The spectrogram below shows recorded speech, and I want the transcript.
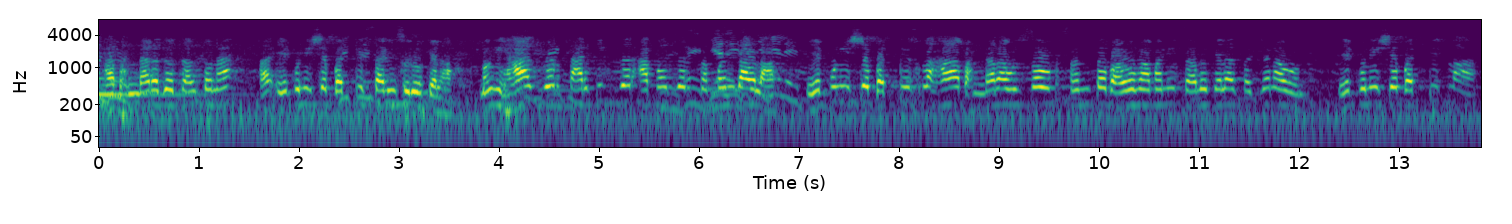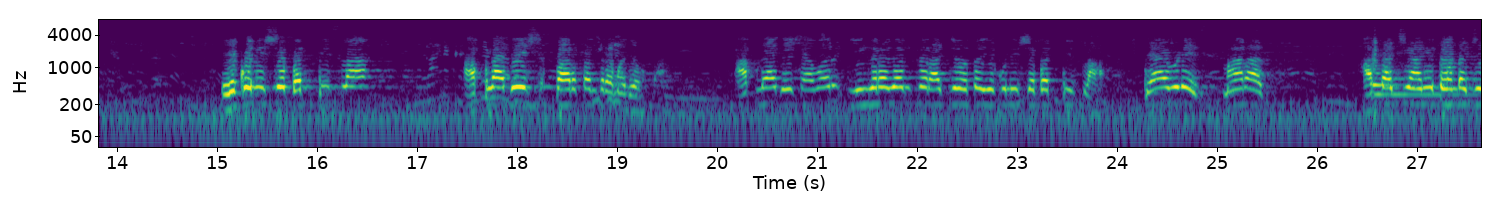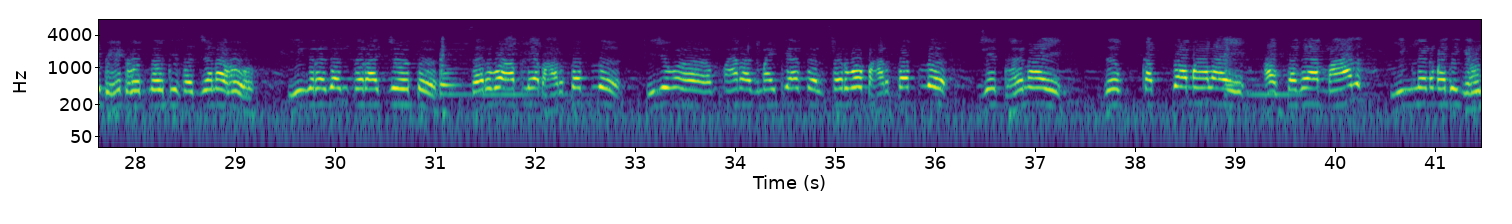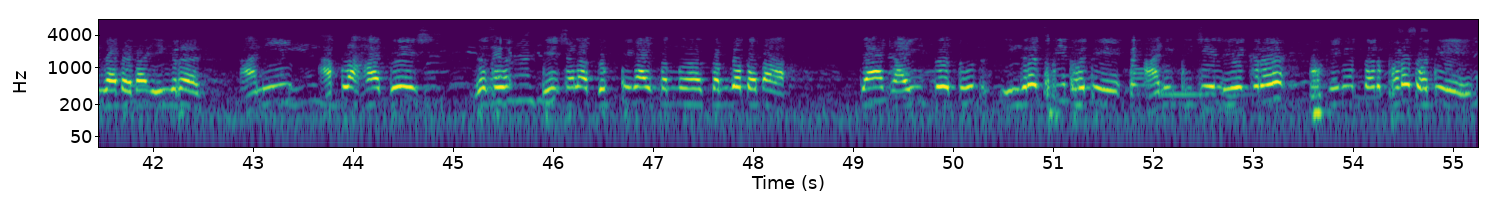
हा भंडारा जो चालतो ना हा एकोणीसशे बत्तीस साली सुरू केला. मग ह्या जर तार्किक जर आपण जर संबंध लावला एकोणीसशे बत्तीस ला हा भंडारा उत्सव संत भाऊमामानी चालू केला सज्जनाहून एकोणीसशे बत्तीस ला एकोणीसशे बत्तीस ला आपला देश पारतंत्र्यामध्ये होता. आपल्या देशावर इंग्रजांचं राज्य होतं एकोणीसशे बत्तीस ला त्यावेळेस महाराज हाताची आणि तोंडाची भेट होत नव्हती सज्जना हो इंग्रजांचं राज्य होतं. सर्व आपल्या भारतातलं हे जे महाराज माहिती असेल सर्व भारतातलं जे धन आहे जो कच्चा माल आहे हा सगळा माल इंग्लंडमध्ये घेऊन जात होता इंग्रज. आणि आपला हा देश जसं देशाला दुभती गाय सम- समजत होता त्या गाईचं दूध इंग्रज पीत होते आणि तिचे लेकर भुकेने तडफडत होते.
